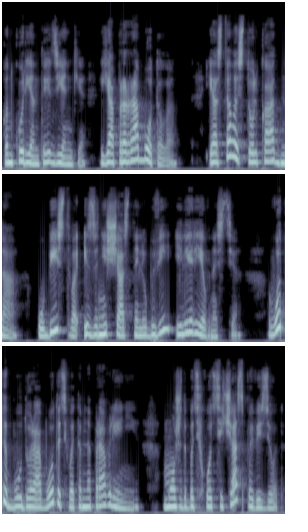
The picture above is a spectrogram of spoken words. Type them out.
конкуренты и деньги я проработала. И осталась только одна – убийство из-за несчастной любви или ревности. Вот и буду работать в этом направлении. Может быть, хоть сейчас повезет.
